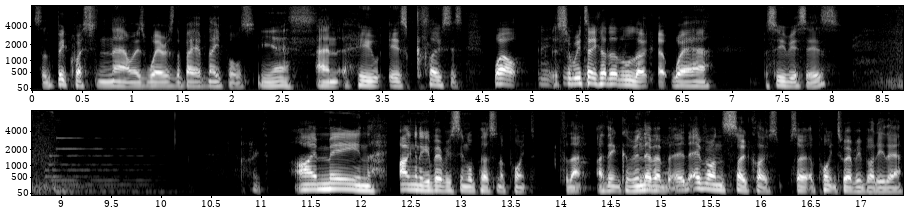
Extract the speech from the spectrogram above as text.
So the big question now is where is the Bay of Naples? Yes. and who is closest. Well, should we take a little look at where Vesuvius is? I mean, I'm going to give every single person a point for that. I think because we never, everyone's so close. So a point to everybody there.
